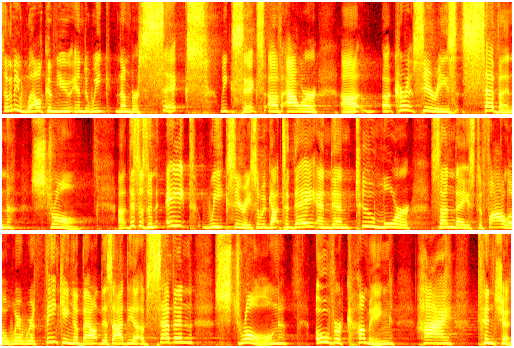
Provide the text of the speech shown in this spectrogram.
So let me welcome you into week number six, week six of our uh, uh, current series, Seven Strong. Uh, this is an eight week series, so we've got today and then two more Sundays to follow where we're thinking about this idea of seven strong overcoming high tension.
